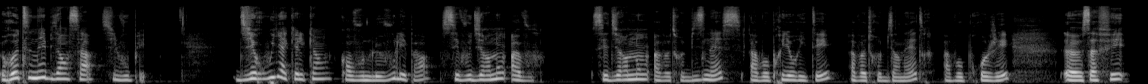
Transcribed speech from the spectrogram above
retenez bien ça, s'il vous plaît. Dire oui à quelqu'un quand vous ne le voulez pas, c'est vous dire non à vous c'est dire non à votre business, à vos priorités, à votre bien-être, à vos projets. Euh, ça fait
